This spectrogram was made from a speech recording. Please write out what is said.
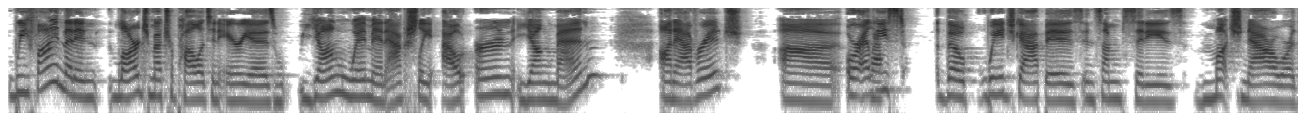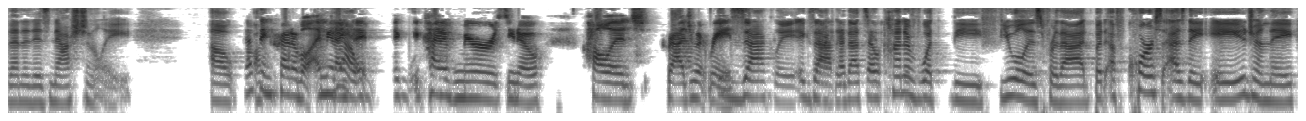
we find that in large metropolitan areas, young women actually out earn young men on average? Uh, or at least the wage gap is in some cities much narrower than it is nationally. Uh, That's uh, incredible. I mean, yeah. I, it, it, kind of mirrors, you know, college graduate rates. Exactly, exactly. Yeah, that's, that's so kind of what the fuel is for that. But of course, as they age and they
